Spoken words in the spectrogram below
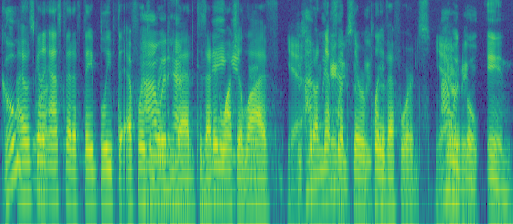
go I was gonna it. ask that if they bleep the F words I in Breaking Bad because I didn't watch it live. Yeah. But on Netflix there were plenty of F words. Yeah. I would go in.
